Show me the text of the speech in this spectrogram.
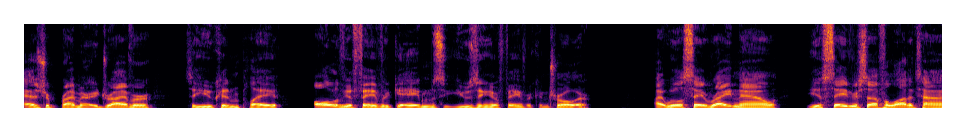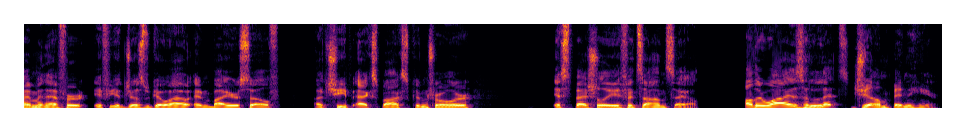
as your primary driver so you can play all of your favorite games using your favorite controller. I will say right now, you save yourself a lot of time and effort if you just go out and buy yourself a cheap Xbox controller, especially if it's on sale. Otherwise, let's jump in here.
